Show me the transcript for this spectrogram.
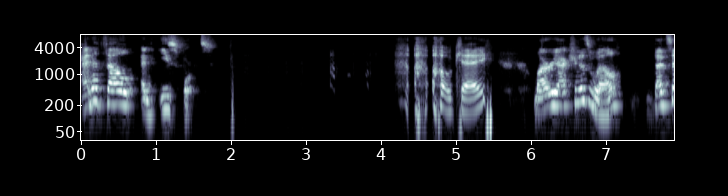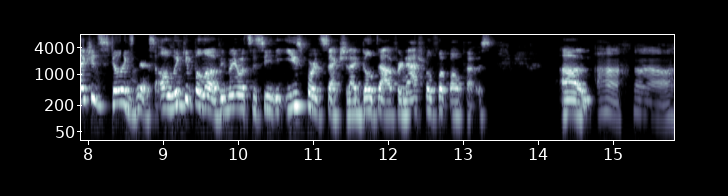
NFL and esports. okay. My reaction as well. That section still exists. I'll link it below if anybody wants to see the esports section I built out for National Football Post. Um, Uh huh.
